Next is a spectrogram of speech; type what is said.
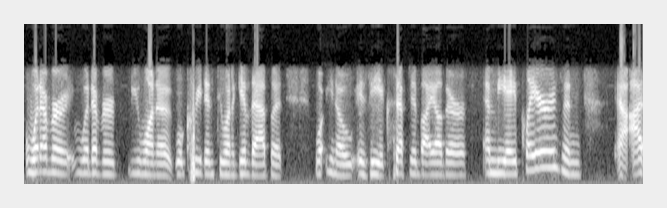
whatever whatever you want to what credence you want to give that, but what you know is he accepted by other NBA players and I,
